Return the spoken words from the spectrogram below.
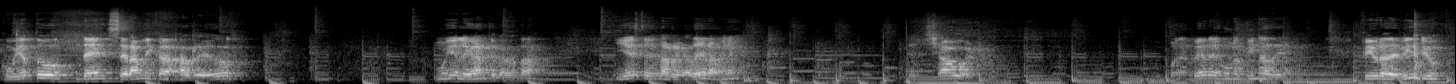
cubierto de cerámica alrededor. Muy elegante la verdad. Y esta es la regadera, miren. El shower. Pueden ver, es una tina de fibra de vidrio.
